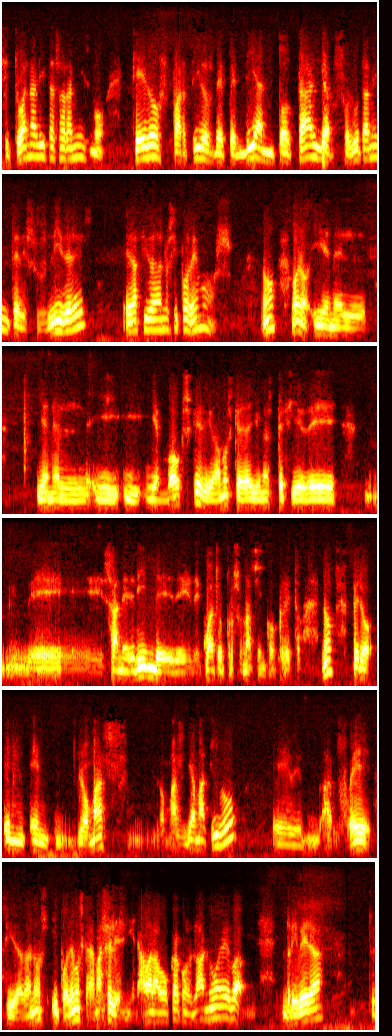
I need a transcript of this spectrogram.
si tú analizas ahora mismo que dos partidos dependían total y absolutamente de sus líderes, era Ciudadanos y Podemos. ¿no? Bueno, y en el y en el y, y en Vox que digamos que hay una especie de Sanedrín de, cuatro personas en concreto, ¿no? Pero en, lo más lo más llamativo eh, fue Ciudadanos y Podemos, que además se les llenaba la boca con la nueva Rivera. Tú,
